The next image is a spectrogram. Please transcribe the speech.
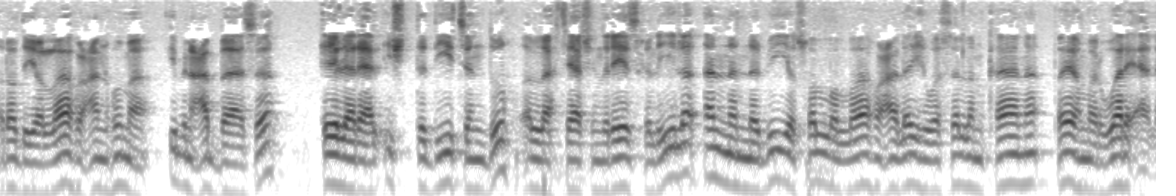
رضي الله عنهما. ابن عباس إلى رال اشتديتندو الله تاشن ريز خليلة أن النبي صلى الله عليه وسلم كان طيمر ورئل.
